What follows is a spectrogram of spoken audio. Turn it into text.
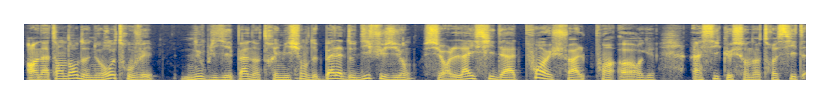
En attendant de nous retrouver, n'oubliez pas notre émission de balado-diffusion sur laicidad.ufal.org ainsi que sur notre site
